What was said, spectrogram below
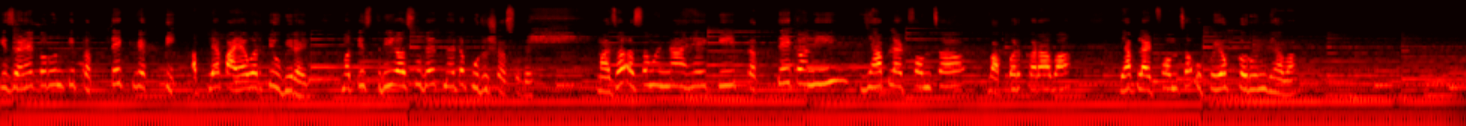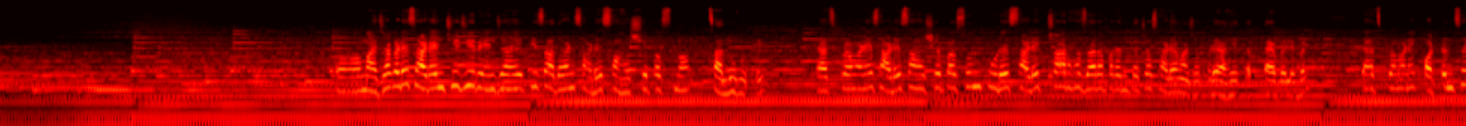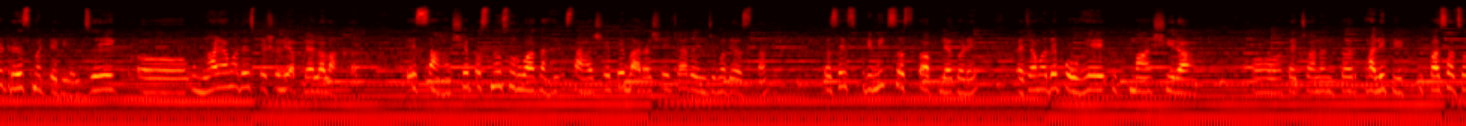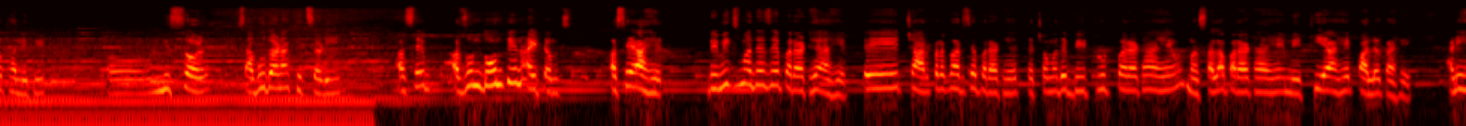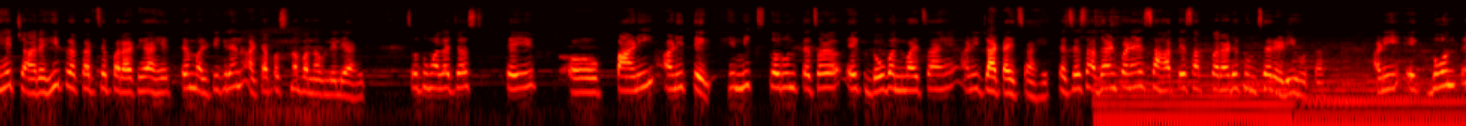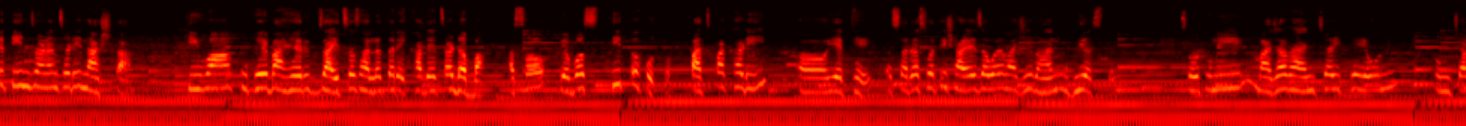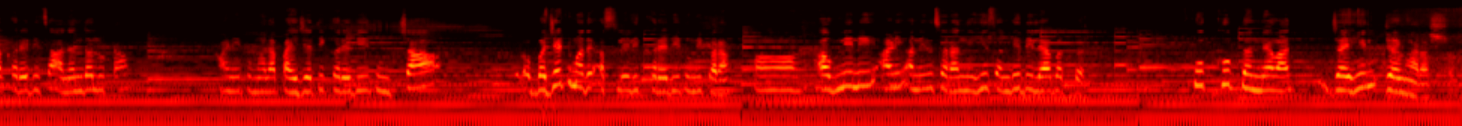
की जेणेकरून ती प्रत्येक व्यक्ती आपल्या पायावरती उभी राहील. मग ती स्त्री असू देत नाही तर पुरुष असू देत. माझं असं म्हणणं आहे की प्रत्येकाने ह्या प्लॅटफॉर्मचा वापर करावा. ह्या प्लॅटफॉर्मचा उपयोग करून घ्यावा. माझ्याकडे साड्यांची जी रेंज आहे ती साधारण साडेसहाशेपासनं चालू होते. त्याचप्रमाणे साडेसहाशेपासून पुढे साडेचार हजारापर्यंतच्या साड्या माझ्याकडे आहेत आत्ता अवेलेबल त्याचप्रमाणे कॉटनचे ड्रेस मटेरियल जे एक उन्हाळ्यामध्ये स्पेशली आपल्याला लागतात ते सहाशेपासून सुरुवात आहे. सहाशे ते बाराशेच्या रेंजमध्ये असतात. तसेच प्रिमिक्स असतं आपल्याकडे. त्याच्यामध्ये पोहे उपमा शिरा त्याच्यानंतर थालीपीठ उपासाचं थालीपीठ मिसळ साबुदाणा खिचडी असे अजून दोन तीन आयटम्स असे आहेत. प्रिमिक्समध्ये जे पराठे आहेत ते चार प्रकारचे पराठे आहेत. त्याच्यामध्ये बीटरूट पराठा आहे मसाला पराठा आहे मेथी आहे पालक आहे. आणि हे चारही प्रकारचे पराठे आहेत ते मल्टीग्रेन आट्यापासून बनवलेले आहेत. सो तुम्हाला जस्ट ते पाणी आणि तेल हे मिक्स करून त्याचं एक डो बनवायचा आहे आणि लाटायचं आहे. त्याचे साधारणपणे सहा ते सात पराठे तुमचे रेडी होतात. आणि एक दोन ते तीन जणांसाठी नाश्ता किंवा कुठे बाहेर जायचं झालं तर एखाद्याचा डबा असं व्यवस्थित होतं. पाचपाखाडी येथे सरस्वती शाळेजवळ माझी व्हॅन उभी असते. सो तुम्ही माझ्या व्हॅनच्या इथे येऊन तुमच्या खरेदीचा आनंद लुटा आणि तुम्हाला पाहिजे ती खरेदी तुमच्या बजेटमध्ये असलेली खरेदी तुम्ही करा. अवनीनी आणि अनिल सरांनी ही संधी दिल्याबद्दल खूप खूप धन्यवाद. जय हिंद जय महाराष्ट्र.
